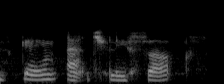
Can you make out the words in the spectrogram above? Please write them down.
This game actually sucks.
